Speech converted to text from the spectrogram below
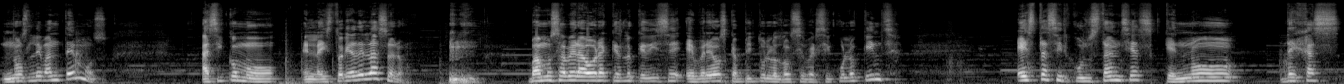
nos levantemos. Así como en la historia de Lázaro. Vamos a ver ahora qué es lo que dice Hebreos capítulo 12, versículo 15. Estas circunstancias que no dejas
